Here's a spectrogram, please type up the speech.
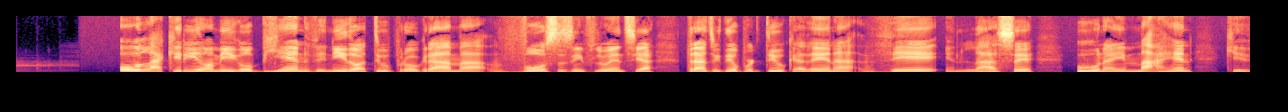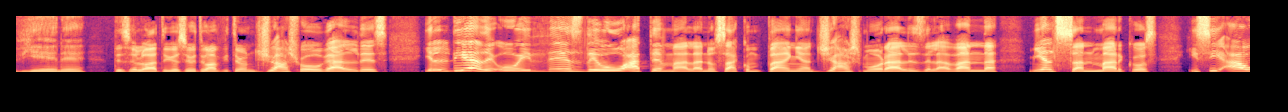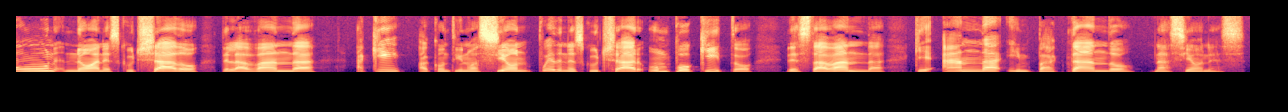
Hola querido amigo, bienvenido a tu programa Voces de Influencia, transmitido por tu cadena de enlace, una imagen que viene desde lo alto. Yo soy tu anfitrión Joshua Galdes y el día de hoy desde Guatemala nos acompaña Josh Morales de la banda Miel San Marcos y si aún no han escuchado de la banda, aquí a continuación pueden escuchar un poquito de esta banda que anda impactando naciones.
